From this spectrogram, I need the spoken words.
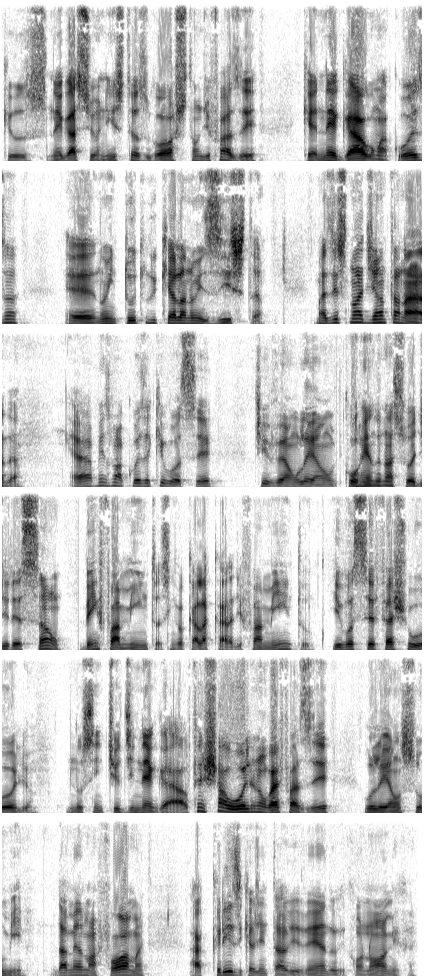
que os negacionistas gostam de fazer, que é negar alguma coisa é, no intuito de que ela não exista. Mas isso não adianta nada. É a mesma coisa que você tiver um leão correndo na sua direção, bem faminto, assim, com aquela cara de faminto, e você fecha o olho, no sentido de negar. fechar o olho não vai fazer o leão sumir. Da mesma forma, a crise que a gente está vivendo, econômica,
